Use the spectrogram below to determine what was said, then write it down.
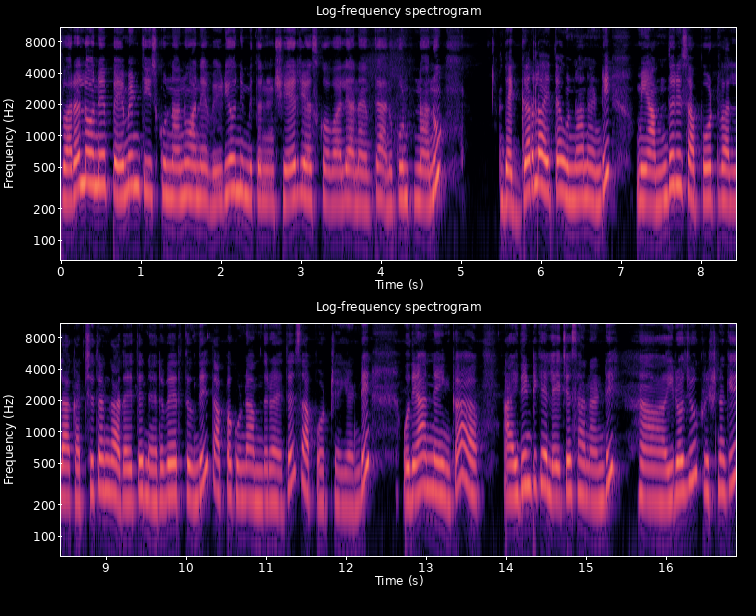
త్వరలోనే పేమెంట్ తీసుకున్నాను అనే వీడియోని మీతో నేను షేర్ చేసుకోవాలి అని అయితే అనుకుంటున్నాను. దగ్గరలో అయితే ఉన్నానండి. మీ అందరి సపోర్ట్ వల్ల ఖచ్చితంగా అదైతే నెరవేరుతుంది. తప్పకుండా అందరూ అయితే సపోర్ట్ చేయండి. ఉదయాన్నే ఇంకా ఐదింటికే లేచేసానండి ఈరోజు కృష్ణకి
